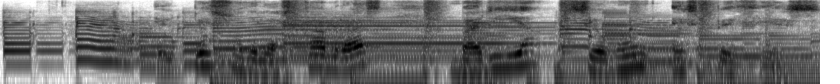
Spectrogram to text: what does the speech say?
El peso de las cabras varía según especies.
